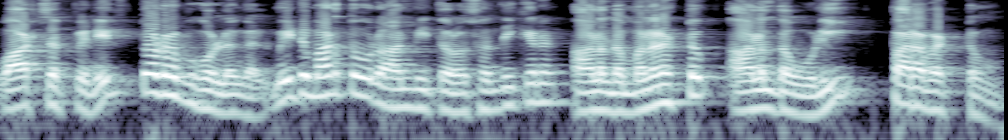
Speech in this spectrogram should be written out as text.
வாட்ஸ்அப் எண்ணில் தொடர்பு கொள்ளுங்கள். மீண்டும் அடுத்த ஒரு ஆன்மீகத்தோடு சந்திக்கிறேன். ஆனந்த மலரட்டும். ஆனந்த ஒளி பரவட்டும்.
